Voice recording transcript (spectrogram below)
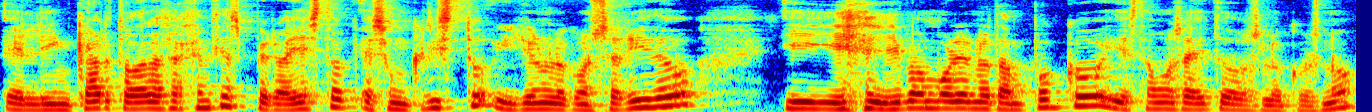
el linkar todas las agencias, pero iStock es un Cristo y yo no lo he conseguido, y Iván Moreno tampoco, y estamos ahí todos locos, ¿no?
